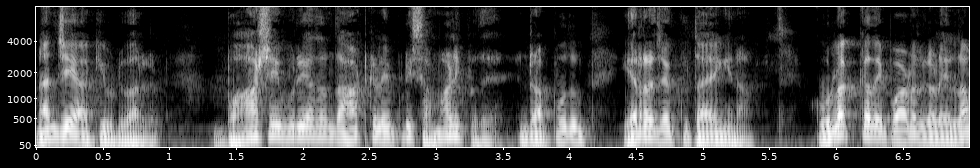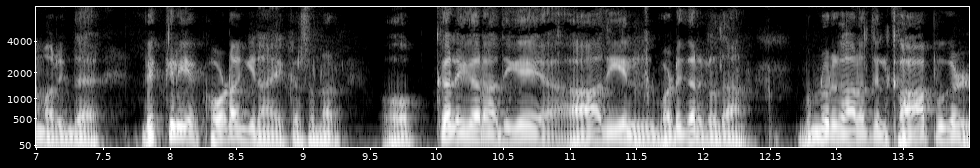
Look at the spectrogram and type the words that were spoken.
நஞ்சையாக்கி விடுவார்கள். பாஷை புரியாத அந்த ஆட்களை எப்படி சமாளிப்பது? என்று அப்போதும் எர்ர ஜக்கு தயங்கினான். குலக்கதை பாடல்களை எல்லாம் அறிந்த வெக்கிலிய கோடங்கி நாயக்கர் சொன்னார் ஒக்கலிகர் அதிக ஆதியில் வடுகர்கள் தான் முன்னொரு காலத்தில் காப்புகள்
